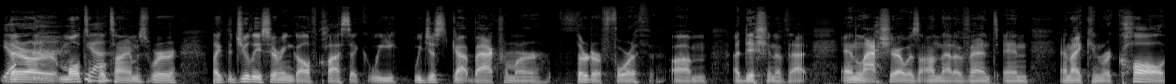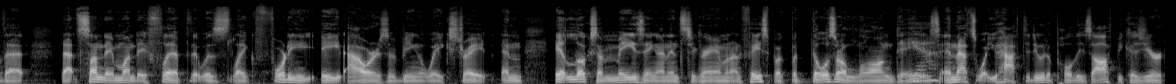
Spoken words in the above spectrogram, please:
Yeah. there are multiple Yeah. times where, like the Julius Erving Golf Classic, we we just got back from our third or fourth um, edition of that, and last year I was on that event, and and I can recall that that Sunday Monday flip that was like 48 hours of being awake straight, and it looks amazing on Instagram and on Facebook, but those are long days, Yeah. and that's what you have to do to pull these off because you're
